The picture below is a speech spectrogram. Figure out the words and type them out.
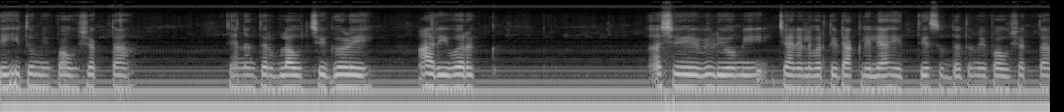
तेही तुम्ही पाहू शकता. त्यानंतर ब्लाऊजचे गळे आरी वर्क असे व्हिडिओ मी चॅनलवरती टाकलेले आहेत ते सुद्धा तुम्ही पाहू शकता.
